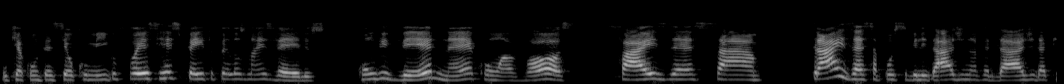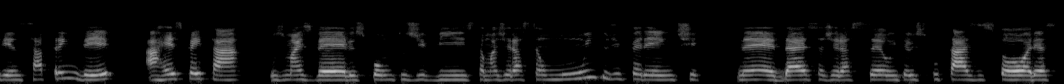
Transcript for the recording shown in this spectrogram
o que aconteceu comigo foi esse respeito pelos mais velhos. Conviver, né, com avós faz essa traz essa possibilidade, na verdade, da criança aprender a respeitar os mais velhos, pontos de vista, uma geração muito diferente, né, dessa geração, então escutar as histórias,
